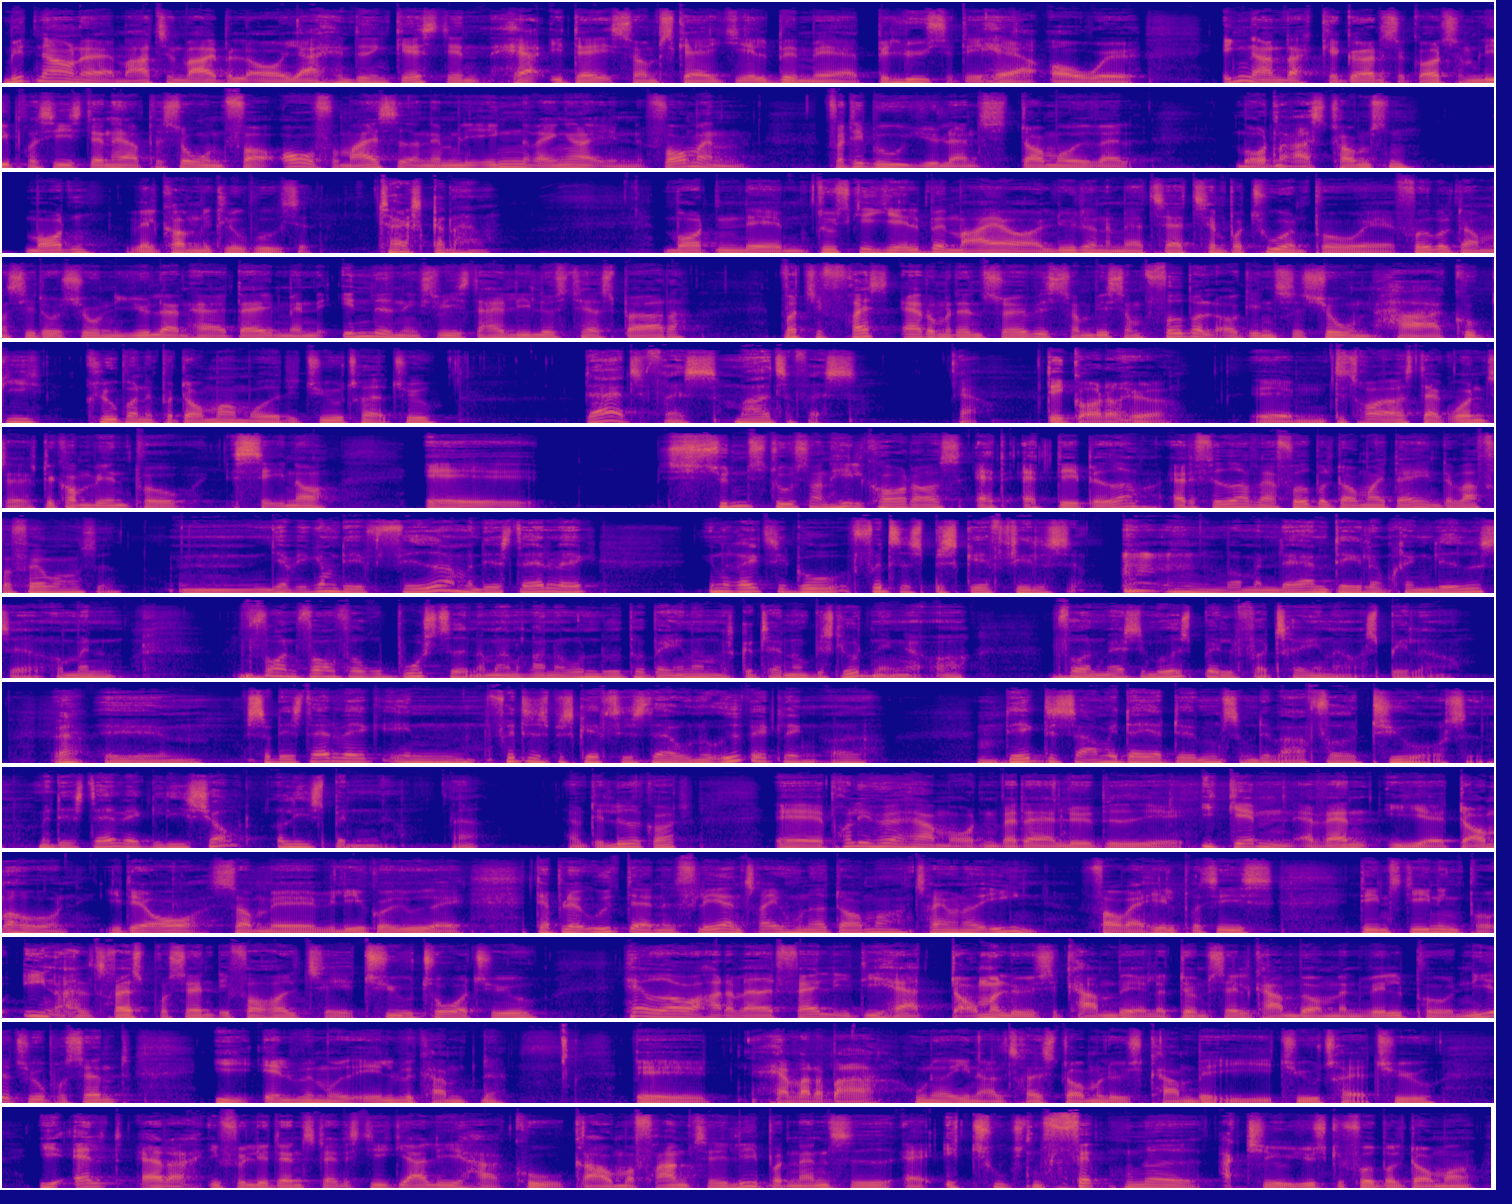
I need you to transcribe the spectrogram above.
Mit navn er Martin Weibel, og jeg har hentet en gæst ind her i dag, som skal hjælpe med at belyse det her. Og øh, ingen andre kan gøre det så godt som lige præcis den her person, for over for mig sidder nemlig ingen ringer end formanden for DBU Jyllands dommerudvalg, Morten Rast Thomsen. Morten, velkommen i klubhuset. Tak skal du have. Morten, øh, du skal hjælpe mig og lytterne med at tage temperaturen på øh, fodbolddommersituationen i Jylland her i dag, men indledningsvis, der har jeg lige lyst til at spørge dig. Hvor tilfreds er du med den service, som vi som fodboldorganisation har kunne give klubberne på dommerområdet i 2023? Der er jeg tilfreds. Meget tilfreds. Ja, det er godt at høre. Øhm, det tror jeg også, der er grund til. Det kommer vi ind på senere. Øh, synes du sådan helt kort også, at, at det er bedre? Er det federe at være fodbolddommer i dag, end det var for fem år siden? Mm, jeg ved ikke, om det er federe, men det er stadigvæk en rigtig god fritidsbeskæftigelse, hvor man lærer en del omkring ledelse, og man får en form for robusthed, når man render rundt ud på banerne og skal tage nogle beslutninger, og får en masse modspil for trænere og spillere. Ja. Øhm, så det er stadigvæk en fritidsbeskæftigelse, der er under udvikling, og mm. det er ikke det samme i dag at dømme, som det var for 20 år siden. Men det er stadigvæk lige sjovt og lige spændende. Ja, Jamen, det lyder godt. Øh, prøv lige at høre her, Morten, hvad der er løbet øh, igennem af vand i øh, dommerhåen i det år, som øh, vi lige er gået ud af. Der blev uddannet flere end 300 dommer, 301 for at være helt præcis. Det er en stigning på 51 procent i forhold til 2022. Herudover har der været et fald i de her dommerløse kampe, eller dømt selv kampe, om man vil, på 29 procent i 11 mod 11 kampene. Øh, her var der bare 151 dommerløse kampe i 2023. I alt er der, ifølge den statistik, jeg lige har kunne grave mig frem til, lige på den anden side af 1.500 aktive jyske fodbolddommere.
